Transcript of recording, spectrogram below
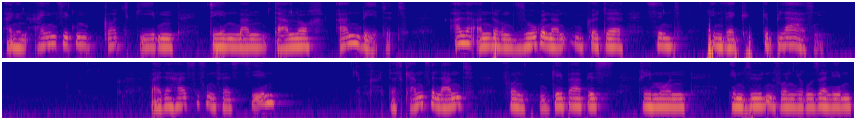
einen einzigen Gott geben, den man dann noch anbetet. Alle anderen sogenannten Götter sind hinweggeblasen. Weiter heißt es in Vers 10, das ganze Land von Geba bis Remon im Süden von Jerusalem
